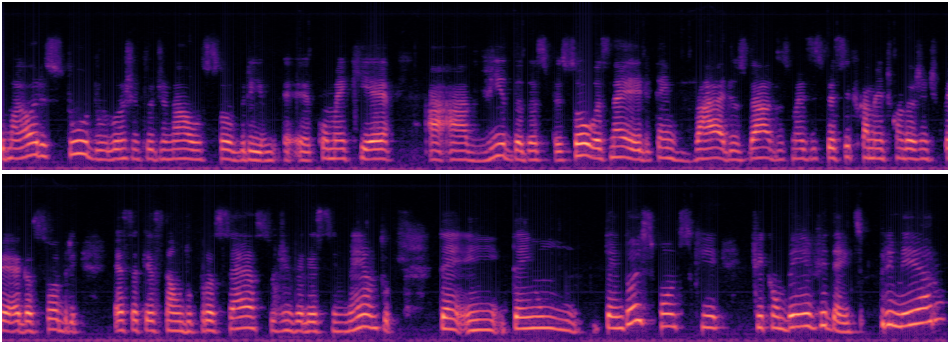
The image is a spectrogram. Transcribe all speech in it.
o maior estudo longitudinal sobre é, como é que é a, a, vida das pessoas, né? Ele tem vários dados, mas especificamente quando a gente pega sobre essa questão do processo de envelhecimento, tem, tem, um, tem dois pontos que ficam bem evidentes. Primeiro,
